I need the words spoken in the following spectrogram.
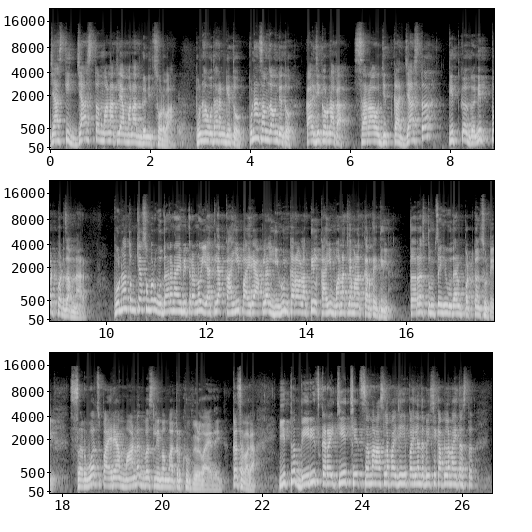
जास्तीत जास्त मनातल्या मनात गणित सोडवा. पुन्हा उदाहरण घेतो. पुन्हा समजावून देतो. काळजी करू नका. सराव जितका जास्त तितकं गणित पटपट जमणार. पुन्हा तुमच्यासमोर उदाहरण आहे मित्रांनो. यातल्या काही पायऱ्या आपल्याला लिहून कराव्या लागतील. काही मनातल्या मनात करता येतील. तरच तुमचं हे उदाहरण पटकन सुटेल. सर्वच पायऱ्या मांडत बसले मग मात्र खूप वेळ वाया जाईल. कसं बघा? इथं बेरीज करायची छेद समान असला पाहिजे हे पहिल्यांदा बेसिक आपल्याला माहीत असतं.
